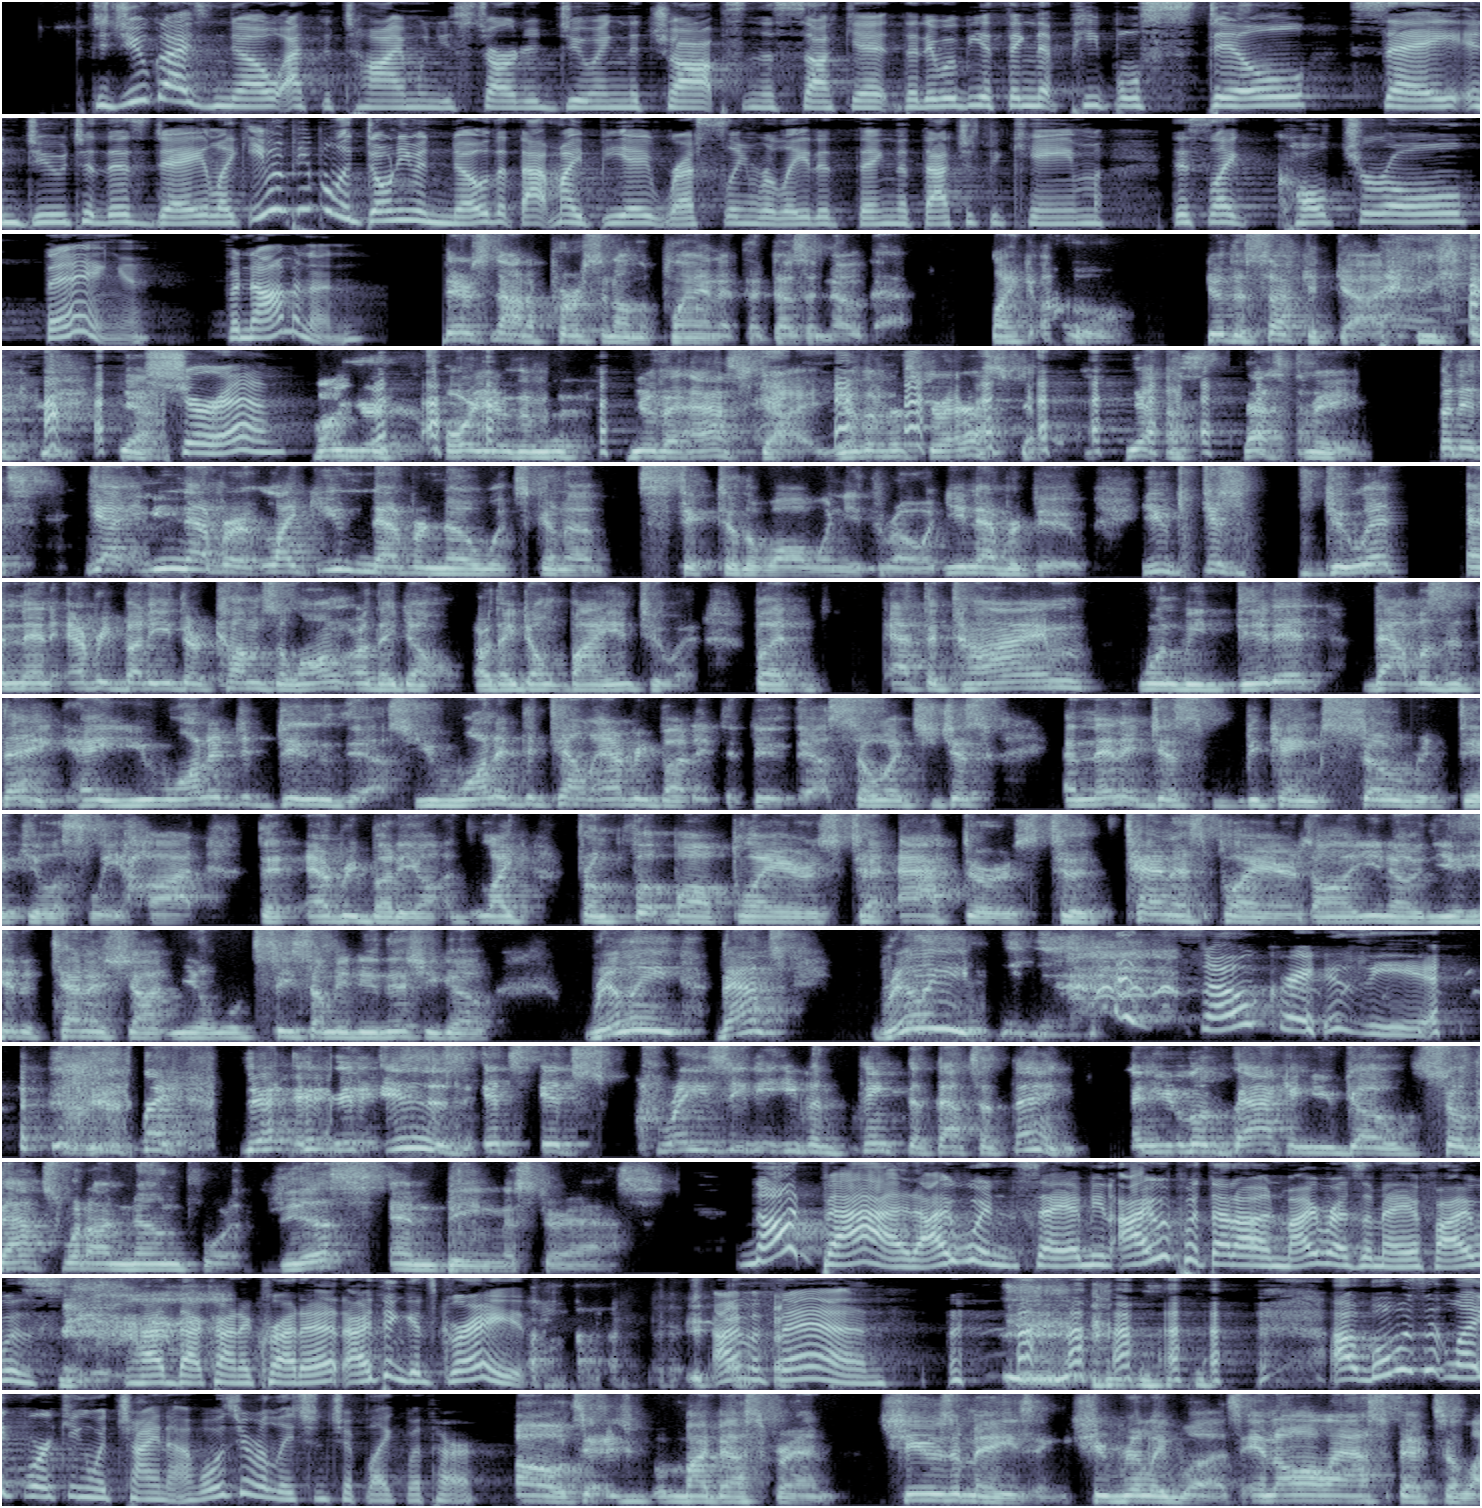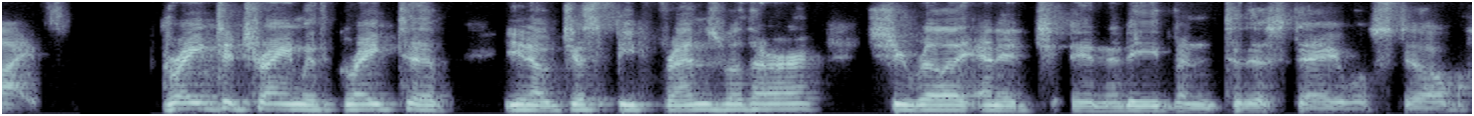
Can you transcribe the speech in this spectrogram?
Did you guys know at the time when you started doing the chops and the suck it that it would be a thing that people still say and do to this day? Like even people that don't even know that that might be a wrestling related thing that that just became this like cultural thing, phenomenon. There's not a person on the planet that doesn't know that. Like, oh, you're the suck it guy. yeah, sure am. Or you're, or you're the you're the ass guy. You're the Mr. Ass guy. Yes, that's me. But it's yeah, you never like you never know what's gonna stick to the wall when you throw it. You never do. You just do it, and then everybody either comes along or they don't, or they don't buy into it. But at the time when we did it, that was the thing. Hey, you wanted to do this. You wanted to tell everybody to do this. So it's just and then it just became so ridiculously hot that everybody, uh, like from football players to actors to tennis players, on you know, you hit a tennis shot and you'll see somebody do this. You go, really? That's really so crazy. like yeah, it, it is. It's it's crazy to even think that that's a thing. And you look back and you go, so that's what I'm known for. This and being Mr. Ass. Not bad, I wouldn't say. I mean, I would put that on my resume if I was had that kind of credit. I think it's great. yeah. I'm a fan. uh, what was it like working with Chyna? What was your relationship like with her? Oh, my best friend. She was amazing. She really was in all aspects of life. Great to train with, great to, you know, just be friends with her. She really, and it, and it even to this day will still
